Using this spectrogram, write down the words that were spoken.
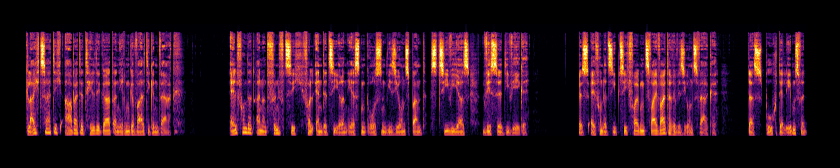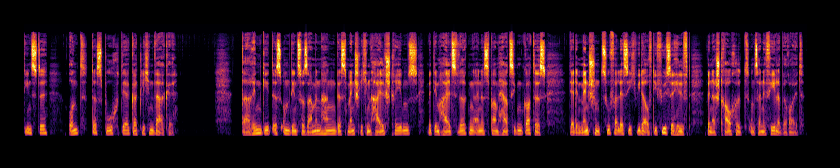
Gleichzeitig arbeitet Hildegard an ihrem gewaltigen Werk. 1151 vollendet sie ihren ersten großen Visionsband Scivias Wisse die Wege. Bis 1170 folgen zwei weitere Visionswerke: das Buch der Lebensverdienste und das Buch der göttlichen Werke. Darin geht es um den Zusammenhang des menschlichen Heilstrebens mit dem Heilswirken eines barmherzigen Gottes, der dem Menschen zuverlässig wieder auf die Füße hilft, wenn er strauchelt und seine Fehler bereut.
